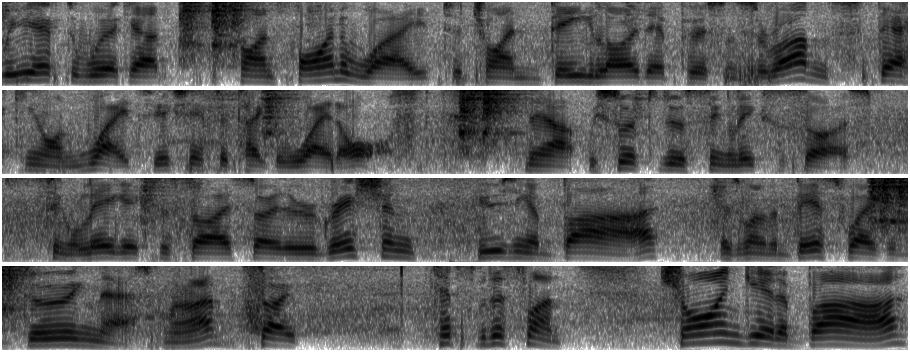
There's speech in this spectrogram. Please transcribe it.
we have to work out, try and find a way to try and deload that person, so rather than stacking on weights, we actually have to take the weight off. Now, we still have to do a single exercise, single leg exercise, so the regression using a bar is one of the best ways of doing that, all right? So, tips for this one. Try and get a bar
